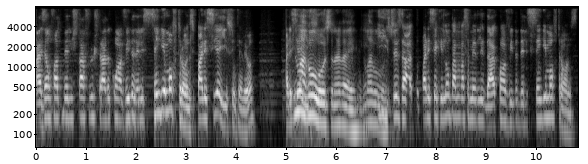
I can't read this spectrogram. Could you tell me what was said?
mas é um fato dele estar frustrado com a vida dele sem Game of Thrones. Parecia isso, entendeu? Parecia não largou isso. o osso, né, velho? Não largou isso, exato. Parecia que ele não estava sabendo lidar com a vida dele sem Game of Thrones.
